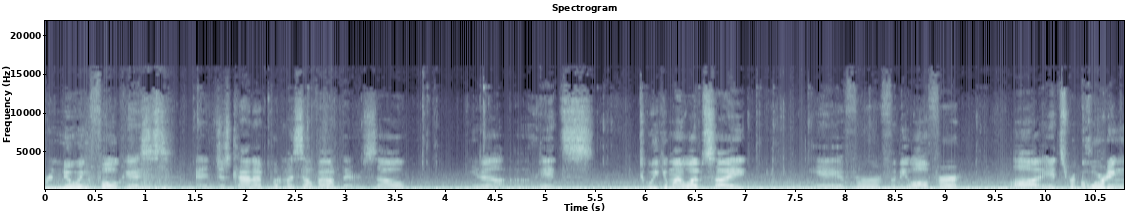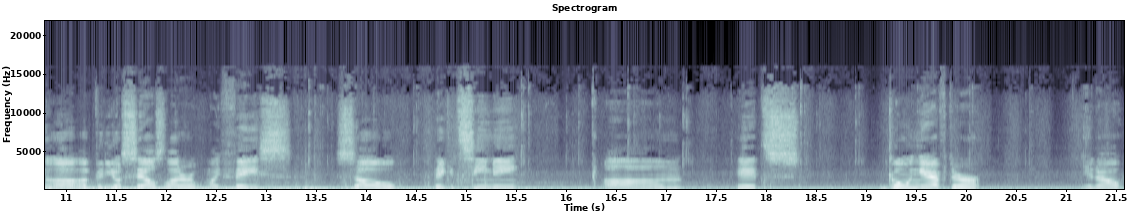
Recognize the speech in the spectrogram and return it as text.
renewing focus and just kind of putting myself out there. So, you know, it's tweaking my website for for the offer. Uh, it's recording a, a, video sales letter with my face so they can see me. Um, it's going after, you know,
